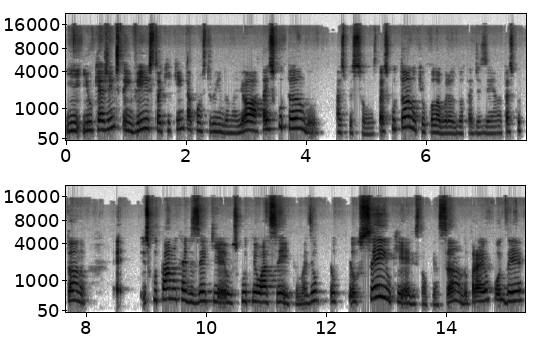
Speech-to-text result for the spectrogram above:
E, e o que a gente tem visto é que quem está construindo melhor está escutando as pessoas, está escutando o que o colaborador está dizendo, está escutando. É, escutar não quer dizer que eu escuto e eu aceito, mas eu, eu, eu sei o que eles estão pensando para eu poder,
